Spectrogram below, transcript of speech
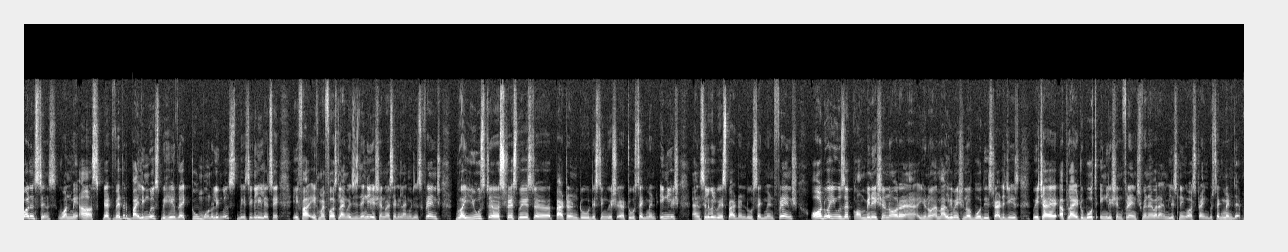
For instance, one may ask that whether bilinguals behave like two monolinguals. Basically, let us say if I if my first language is English and my second language is French, do I use uh, stress based uh, pattern to distinguish uh, to segment English and syllable based pattern to segment French, or do I use a combination or a, you know amalgamation of both these strategies which I apply to both English and French whenever I am listening or trying to segment them.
